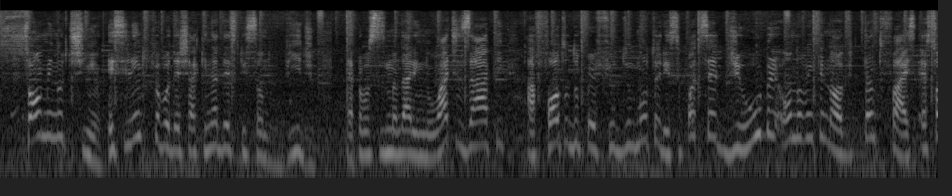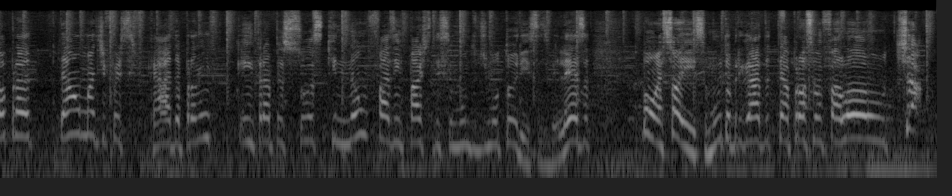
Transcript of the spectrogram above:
só um minutinho, esse link que eu vou deixar aqui na descrição do vídeo é para vocês mandarem no WhatsApp a foto do perfil do motorista, pode ser de Uber ou 99, tanto faz, é só para dar uma diversificada para não entrar pessoas que não fazem parte desse mundo de motoristas, beleza? Bom, é só isso. Muito obrigado, até a próxima. Falou, tchau!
